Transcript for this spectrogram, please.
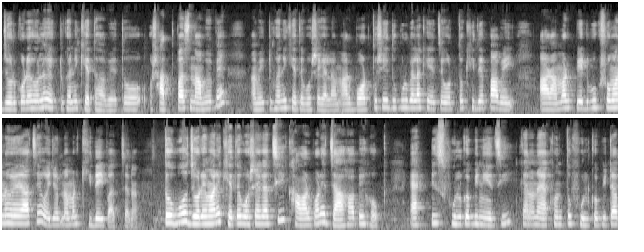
জোর করে হলেও একটুখানি খেতে হবে। তো সাত পাঁচ না ভেবে আমি একটুখানি খেতে বসে গেলাম। আর বর তো সেই দুপুরবেলা খেয়েছে, ওর তো খিদে পাবেই। আর আমার পেট বুক সমান হয়ে আছে, ওই জন্য আমার খিদেই পাচ্ছে না। তবুও জোরে মারে খেতে বসে গেছি, খাওয়ার পরে যা হবে হোক। এক পিস ফুলকপি নিয়েছি, কেননা এখন তো ফুলকপিটা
